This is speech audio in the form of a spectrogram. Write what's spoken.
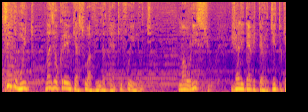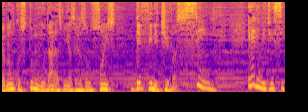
Sinto muito, mas eu creio que a sua vinda até aqui foi inútil. Maurício já lhe deve ter dito que eu não costumo mudar as minhas resoluções definitivas. Sim, ele me disse,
